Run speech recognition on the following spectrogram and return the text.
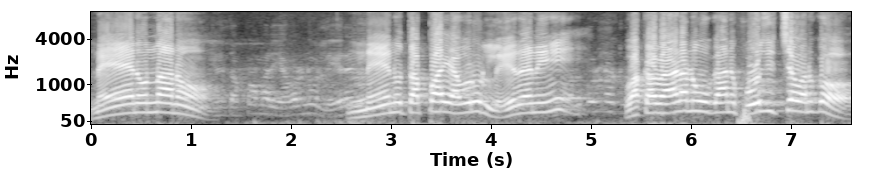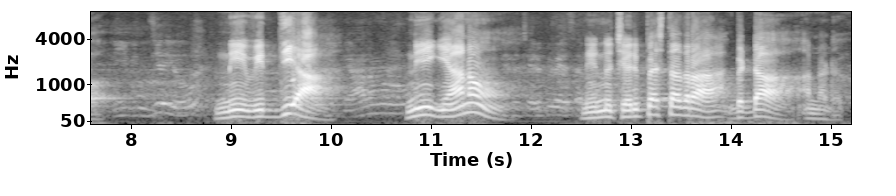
నేనున్నాను. నేను తప్ప నేను తప్ప ఎవరు లేరని ఒకవేళ నువ్వు కానీ పోజిచ్చావు అనుకో నీ విద్య నీ జ్ఞానం నిన్ను చెరిపేస్తుందిరా బిడ్డ అన్నాడు.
